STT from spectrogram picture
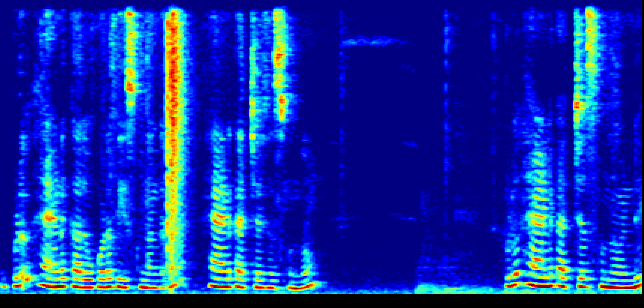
ఇప్పుడు హ్యాండ్ కరువు కూడా తీసుకున్నాం కదా హ్యాండ్ కట్ చేసేసుకుందాం. ఇప్పుడు హ్యాండ్ కట్ చేసుకుందామండి.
